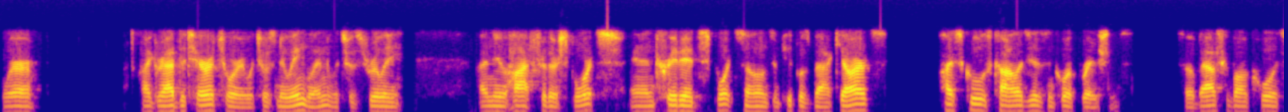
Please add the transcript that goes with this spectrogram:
where I grabbed the territory, which was New England, which was really I knew hot for their sports, and created sports zones in people's backyards, high schools, colleges, and corporations. So basketball courts,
